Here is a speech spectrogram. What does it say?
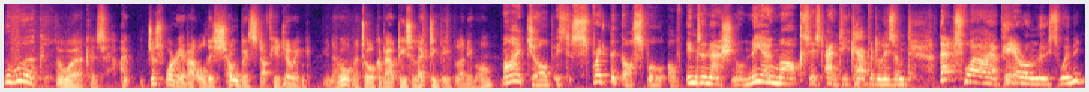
The workers. The workers. I just worry about all this showbiz stuff you're doing. You never want to talk about deselecting people anymore. My job is to spread the gospel of international neo-Marxist anti-capitalism. That's why I appear on Loose Women.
